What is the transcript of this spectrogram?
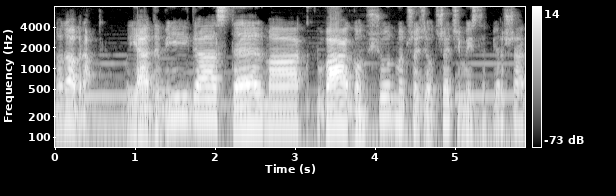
No dobra. Jadwiga, Stelma, wagon siódmy, przedział trzeci, miejsce pierwsze,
